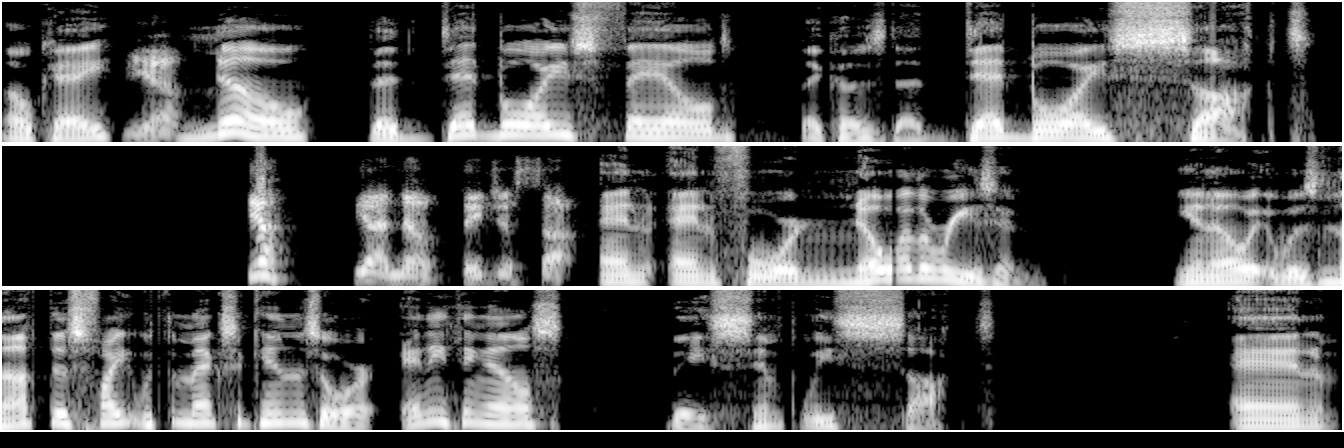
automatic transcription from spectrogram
Yeah. Okay? Yeah. No, the Dead Boys failed because the Dead Boys sucked. Yeah. Yeah. No, they just suck. And and for no other reason. You know, it was not this fight with the Mexicans or anything else. They simply sucked. And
